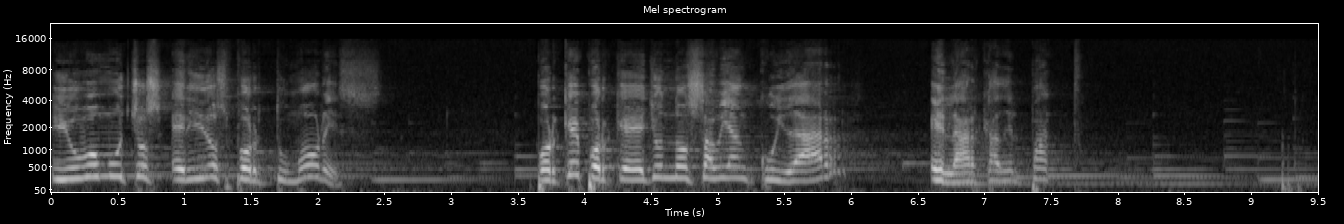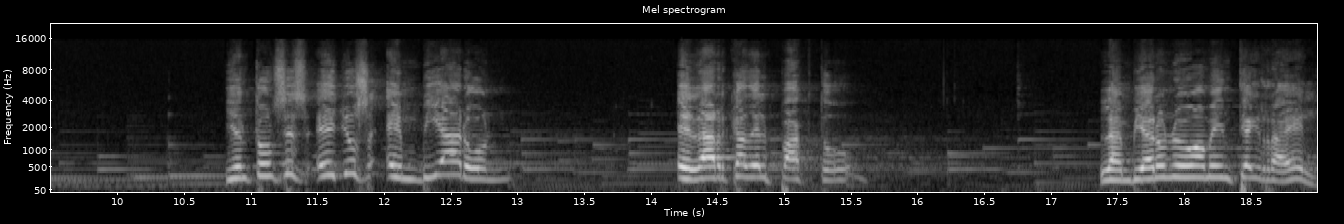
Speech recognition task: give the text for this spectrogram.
y hubo muchos heridos por tumores. ¿Por qué? Porque ellos no sabían cuidar el arca del pacto. Y entonces ellos enviaron el arca del pacto, la enviaron nuevamente a Israel.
